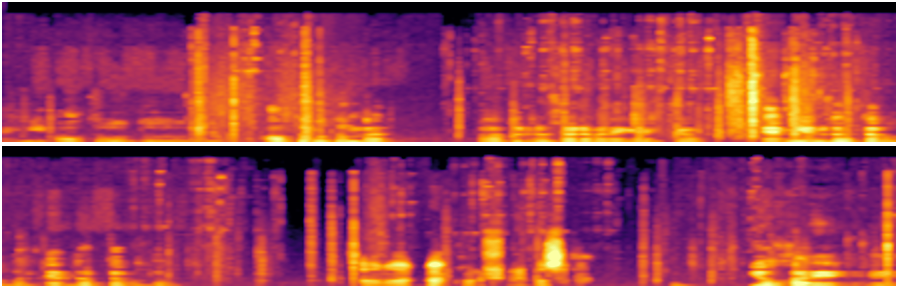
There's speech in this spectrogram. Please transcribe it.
Ay, altı buldum. Altı buldum ben. Sana dürbün söylemene gerek yok. M24 de buldum. M4 de buldum. Tamam abi ben konuşmayayım o zaman. Yok hani eee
